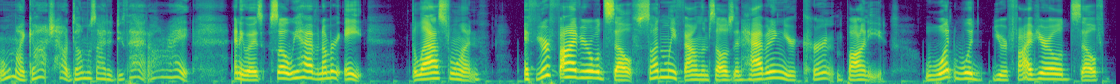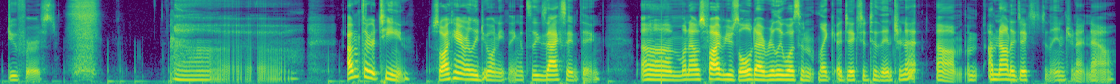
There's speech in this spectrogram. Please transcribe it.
"Oh my gosh, how dumb was I to do that?" All right. Anyways, so we have number eight, the last one. If your five year old self suddenly found themselves inhabiting your current body, what would your five year old self do first? Uh, I'm 13, so I can't really do anything. It's the exact same thing. Um, when I was five years old, I really wasn't like addicted to the internet. Um, I'm, I'm not addicted to the internet now,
